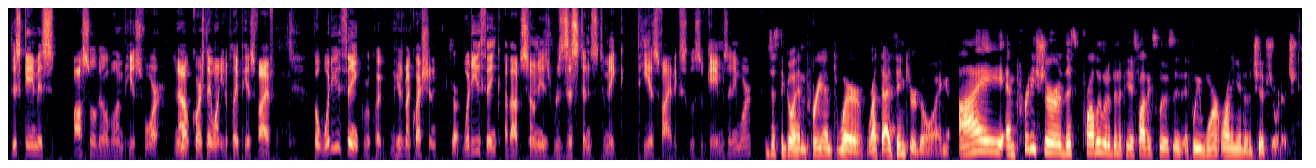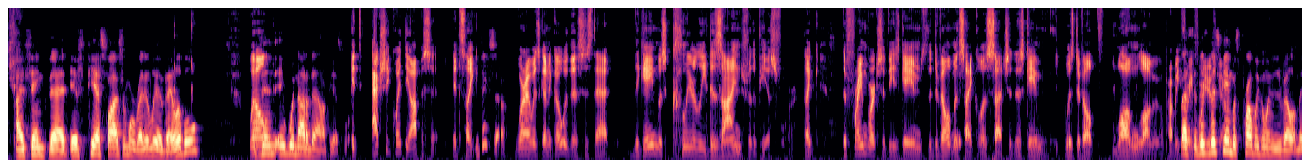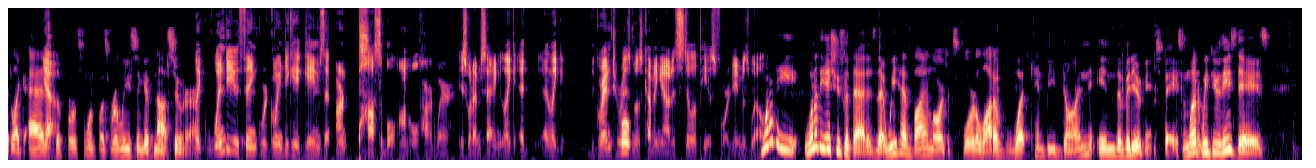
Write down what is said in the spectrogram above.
This game is also available on PS4. Now, Yep. of course, they want you to play PS5. But what do you think, real quick? Here's my question. Sure. What do you think about Sony's resistance to make PS5 exclusive games anymore? just to go ahead and preempt where I think you're going, I am pretty sure this probably would have been a PS5 exclusive if we weren't running into the chip shortage. I think that if PS5s were more readily available, Well, then it would not have been on PS4. it's actually quite the opposite. It's like you think so? where I was going to go with this is that the game was clearly designed for the PS4. Like the frameworks of these games, the development cycle is such that this game was developed long, long ago, probably That's three, it. four This, years this ago. game was probably going to development like as Yeah. the first one was releasing, if not sooner. like when do you think we're going to get games that aren't possible on old hardware? Is what I'm saying. Like, uh, like the Gran Turismo's coming out. It's still a PS4 game as well. One of the one of the issues with that is that we have by and large explored a lot of what can be done in the video game space, and what we do these days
